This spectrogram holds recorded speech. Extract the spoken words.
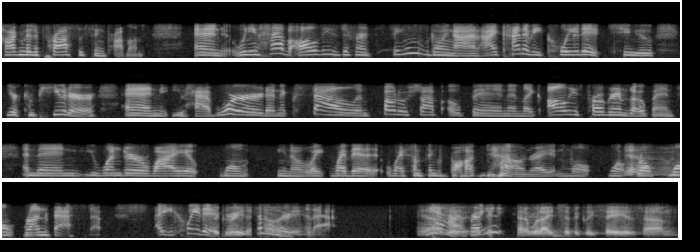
cognitive processing problems. And when you have all these different things going on, I kind of equate it to your computer and you have Word and Excel and Photoshop open and like all these programs open and then you wonder why it won't you know why why the why something's bogged down, right, and won't won't yeah, won't, won't run fast enough. I equate it very similar to that. Yeah, yeah right. kind of what I typically say is, um,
